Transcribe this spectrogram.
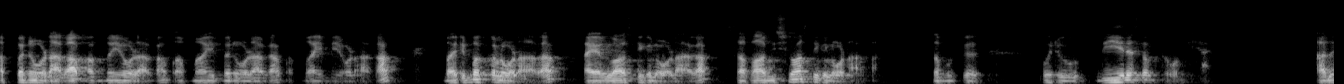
അപ്പനോടാകാം അമ്മയോടാകാം അമ്മായിപ്പനോടാകാം അമ്മായിമ്മയോടാകാം മരുമക്കളോടാകാം അയൽവാസികളോടാകാം സഭാവിശ്വാസികളോടാകാം നമുക്ക് ഒരു നീരസം തോന്നിയാൽ അത്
